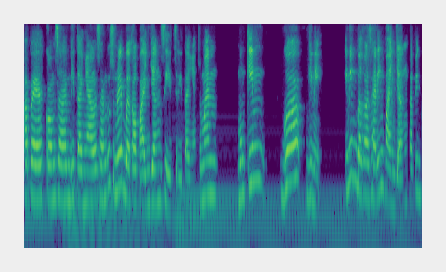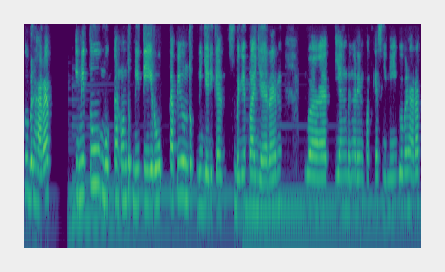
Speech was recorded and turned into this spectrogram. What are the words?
Apa ya kalau misalnya ditanya alasan tuh sebenarnya bakal panjang sih ceritanya. Cuman mungkin gue gini ini bakal sharing panjang tapi gue berharap ini tuh bukan untuk ditiru tapi untuk dijadikan sebagai pelajaran buat yang dengerin podcast gini gue berharap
